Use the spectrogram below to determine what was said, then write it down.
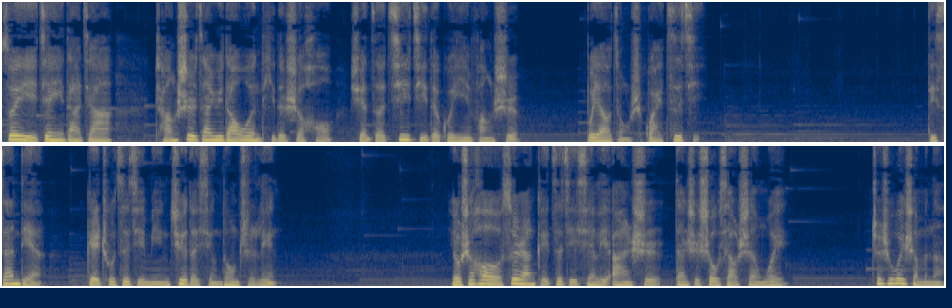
所以建议大家尝试在遇到问题的时候选择积极的归因方式，不要总是怪自己。第三点，给出自己明确的行动指令。有时候虽然给自己心理暗示，但是收效甚微，这是为什么呢？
